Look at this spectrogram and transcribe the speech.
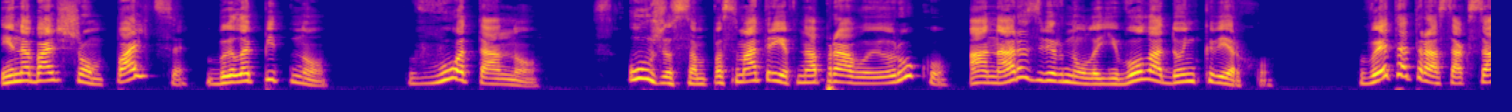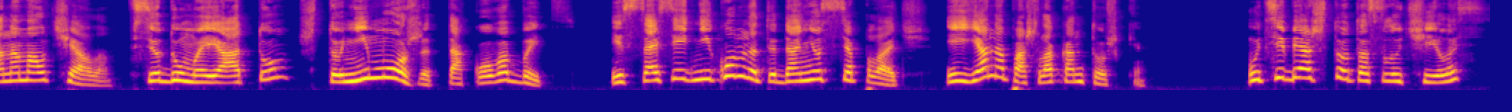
и на большом пальце было пятно. Вот оно! С ужасом посмотрев на правую руку, она развернула его ладонь кверху. В этот раз Оксана молчала, все думая о том, что не может такого быть. Из соседней комнаты донесся плач, и Яна пошла к Антошке. «У тебя что-то случилось?»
